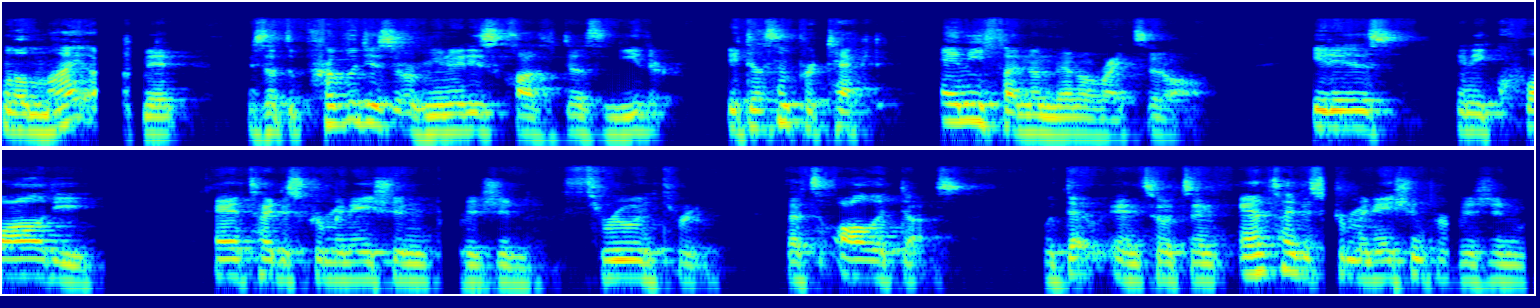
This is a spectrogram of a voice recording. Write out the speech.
Well, my argument is that the Privileges or Immunities Clause does neither. It doesn't protect any fundamental rights at all. It is an equality, anti discrimination provision through and through. That's all it does. That, and so it's an anti-discrimination provision with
